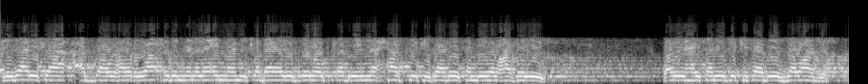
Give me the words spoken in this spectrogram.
ولذلك عده غير واحد من الأئمة من كبائر الذنوب كابن النحاس في كتابه تنبيه الغافلين وابن الهيثمي في كتابه الزواجر.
